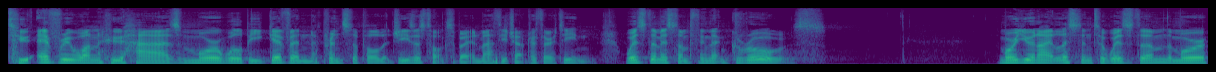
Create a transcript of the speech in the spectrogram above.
to everyone who has, more will be given principle that Jesus talks about in Matthew chapter 13. Wisdom is something that grows. The more you and I listen to wisdom, the more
